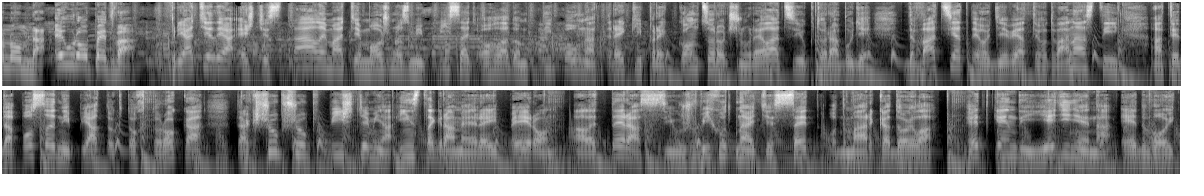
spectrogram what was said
Peyronom na Európe 2. Priatelia, ešte stále máte možnosť mi písať ohľadom typov na treky pre koncoročnú reláciu, ktorá bude 29.12. a teda posledný piatok tohto roka, tak šup šup píšte mi na Instagrame Ray Peyron, ale teraz si už vychutnajte set od Marka Doyla. Headcandy jedine na E2.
